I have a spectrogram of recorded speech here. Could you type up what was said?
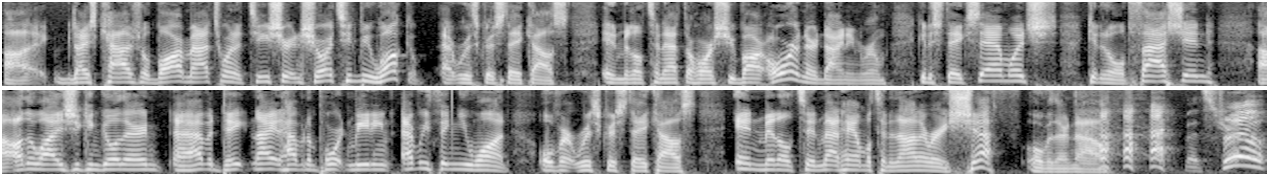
uh, nice casual bar. Matt's wearing a t-shirt and shorts. He'd be welcome at Ruth's Chris Steakhouse in Middleton at the Horseshoe Bar or in their dining room. Get a steak sandwich, get an old fashioned. Uh, otherwise, you can go there and have a date night, have an important meeting, everything you want over at Ruth's Chris Steakhouse in Middleton. Matt Hamilton, an honorary chef over there now. That's true.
